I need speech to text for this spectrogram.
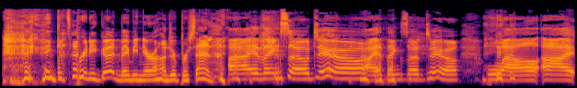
I think it's pretty good, maybe near 100%. I think so too. I think so too. Well, uh,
